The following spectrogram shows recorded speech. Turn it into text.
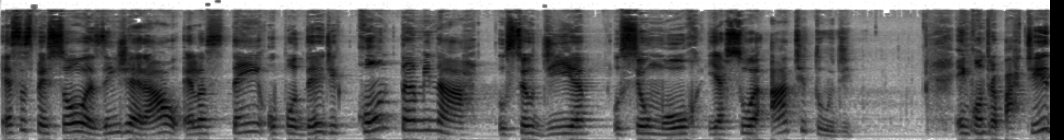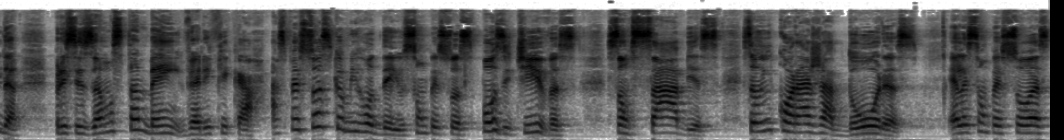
Essas pessoas, em geral, elas têm o poder de contaminar o seu dia, o seu humor e a sua atitude. Em contrapartida, precisamos também verificar: as pessoas que eu me rodeio são pessoas positivas, são sábias, são encorajadoras, elas são pessoas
